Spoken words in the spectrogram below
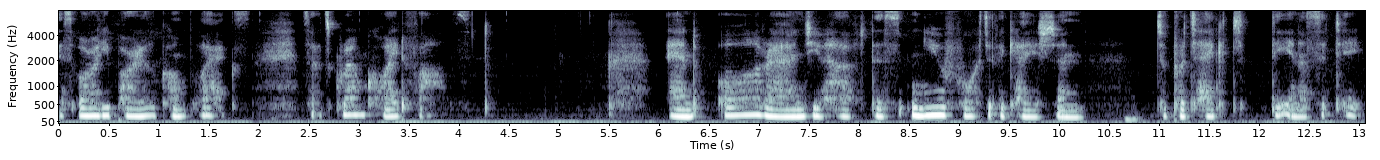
is already part of the complex, so it's grown quite fast. And all around you have this new fortification to protect the inner city.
